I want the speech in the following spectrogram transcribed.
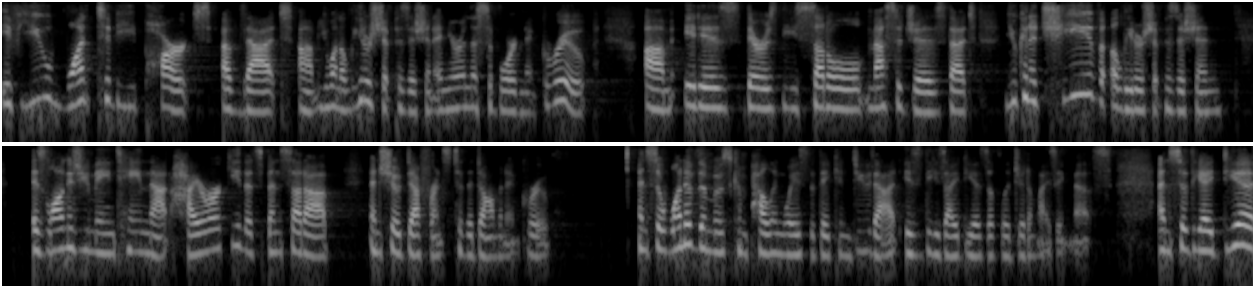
if you want to be part of that, um, you want a leadership position and you're in the subordinate group, um, it is there's these subtle messages that you can achieve a leadership position as long as you maintain that hierarchy that's been set up and show deference to the dominant group. And so, one of the most compelling ways that they can do that is these ideas of legitimizing myths. And so, the idea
